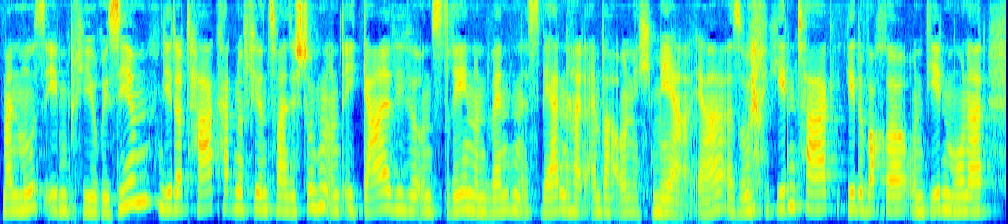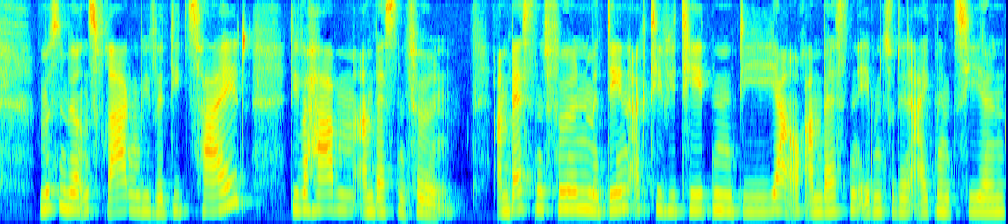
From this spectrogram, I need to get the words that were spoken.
man muss eben priorisieren. Jeder Tag hat nur 24 Stunden und egal wie wir uns drehen und wenden, es werden halt einfach auch nicht mehr, ja. Also jeden Tag, jede Woche und jeden Monat müssen wir uns fragen, wie wir die Zeit, die wir haben, am besten füllen. Am besten füllen mit den Aktivitäten, die ja auch am besten eben zu den eigenen Zielen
